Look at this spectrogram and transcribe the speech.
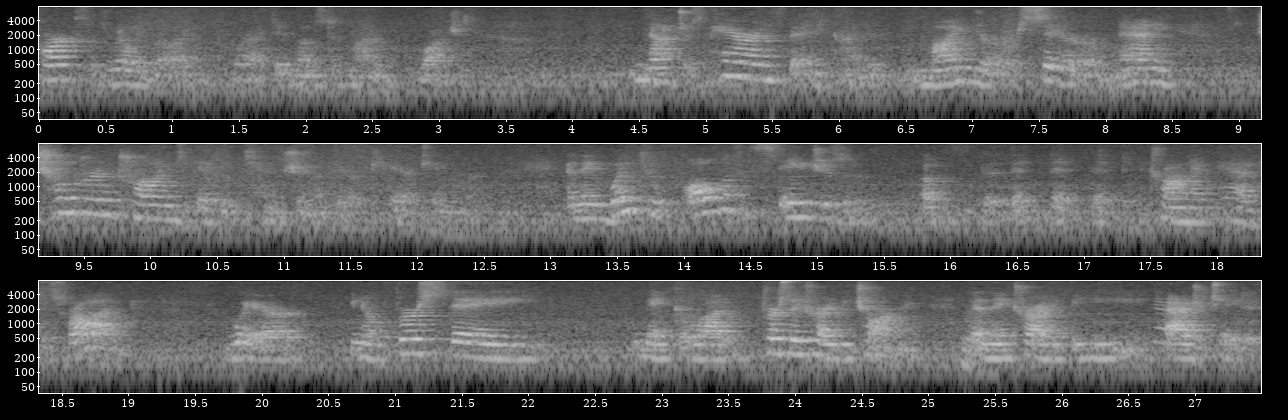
parks was really where I, where I did most of my watching. Not just parents, but any kind of minder or sitter or nanny. Children trying to get the attention of their caretaker. And they went through all of the stages of, of, the- that, that, that Tronick had described, where, you know, first they make a lot of, first they try to be charming, then they try to be agitated,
